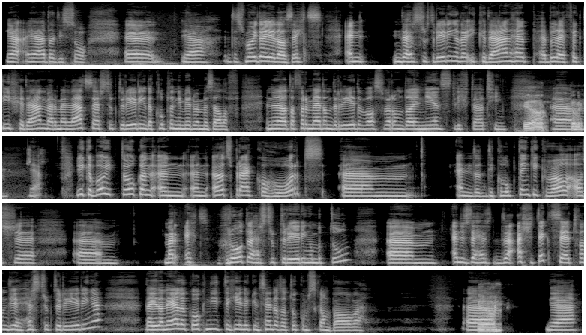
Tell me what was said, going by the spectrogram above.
Ja, ja, dat is zo. Eh, ja, het is mooi dat je dat zegt. En in de herstructureringen die ik gedaan heb, heb ik dat effectief gedaan. Maar mijn laatste herstructurering, dat klopte niet meer met mezelf. En dat dat voor mij dan de reden was waarom dat ineens het licht uitging. ja, Ehm, ja. Nu, ik heb ooit ook een, een, een uitspraak gehoord. ehm, en dat, die klopt denk ik wel als je ehm, maar echt grote herstructureringen moet doen. En dus de, her- de architect van die herstructureringen, dat je dan eigenlijk ook niet degene kunt zijn dat de toekomst kan bouwen. Ja. Ehm, ja.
